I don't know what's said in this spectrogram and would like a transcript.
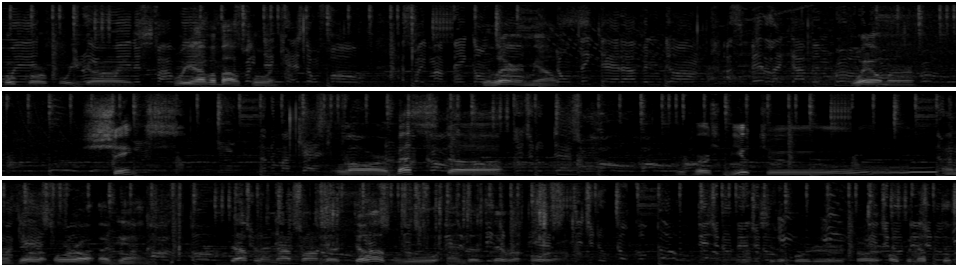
Cold card for you guys. We have a Baltoy. Galarian Meowth. Wailmer. Shinx. Larvesta. Reverse Mewtwo. And a Zeraora again. Doubling up on the double and the just see the order or open up this.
